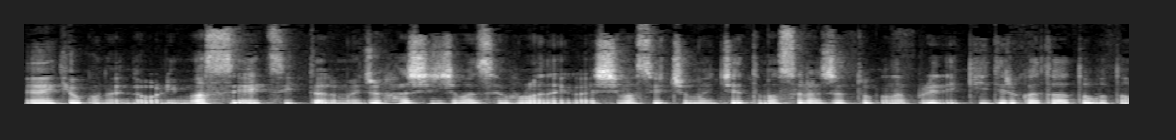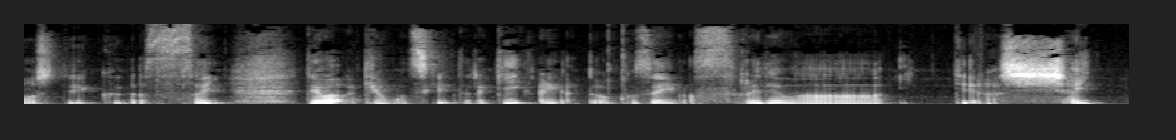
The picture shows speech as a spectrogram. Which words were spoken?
えー今日この辺で終わります。えー、Twitter でも一応発信します。フォローお願いします。一応毎日やってます。ラジオトークのプレイで聞いてる方はとボタンを押してください。では、今日もお付き合いいただきありがとうございます。それでは、いってらっしゃい。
